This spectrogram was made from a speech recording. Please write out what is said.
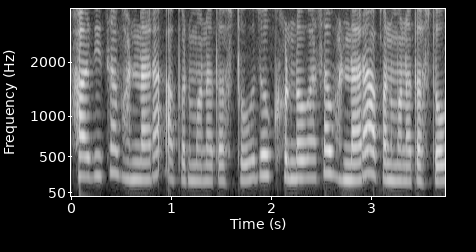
हळदीचा भंडारा आपण म्हणत असतो. जो खंडोबाचा भंडारा आपण म्हणत असतो.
